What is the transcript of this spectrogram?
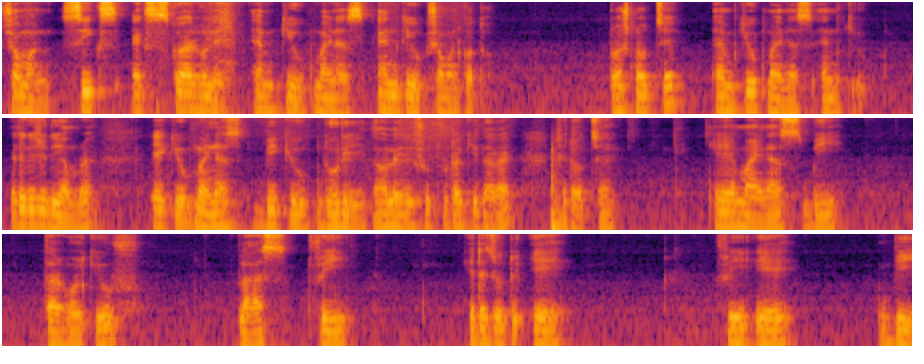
সমান সিক্স এক্স স্কোয়ার হলে m cube minus n cube সমান কত? প্রশ্ন হচ্ছে m cube minus n cube. এটাকে যদি আমরা a cube minus b cube ধরি, তাহলে সূত্রটা কি দাঁড়ায়? সেটা হচ্ছে এ মাইনাস বি তার হোল কিউব প্লাস থ্রি এটা যেহেতু a three a b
